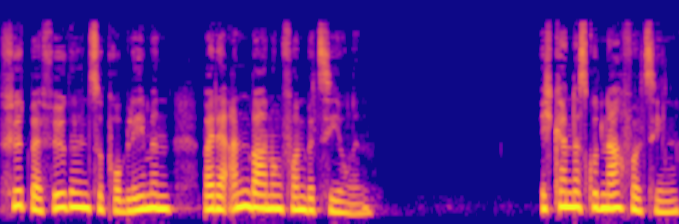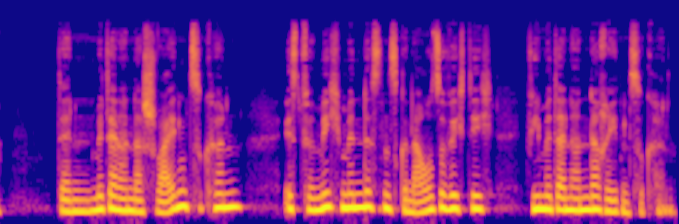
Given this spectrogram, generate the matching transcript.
führt bei Vögeln zu Problemen bei der Anbahnung von Beziehungen. Ich kann das gut nachvollziehen, denn miteinander schweigen zu können, ist für mich mindestens genauso wichtig, wie miteinander reden zu können.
